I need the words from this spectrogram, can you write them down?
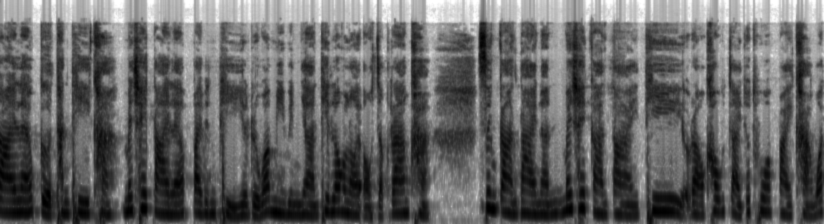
ตายแล้วเกิดทันทีค่ะ ไม่ใช่ตายแล้วไปเป็นผี หรือว่ามีวิญญาณที่ล่องลอยออกจากร่างค่ะ ซึ่งการตายนั้นไม่ใช่การตายที่เราเข้าใจทั่ว ๆ ไปค่ะว่า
